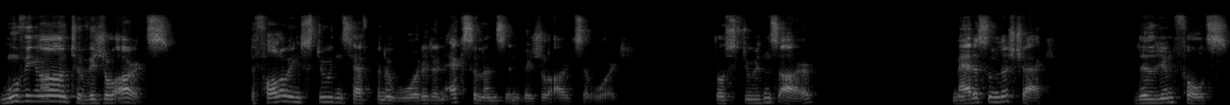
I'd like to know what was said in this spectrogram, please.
Moving on to visual arts. The following students have been awarded an Excellence in Visual Arts Award. Those students are Madison Leshak, Lillian Foltz,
